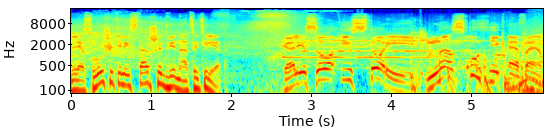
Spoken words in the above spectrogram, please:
для слушателей старше 12 лет. Колесо истории на «Спутник FM.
